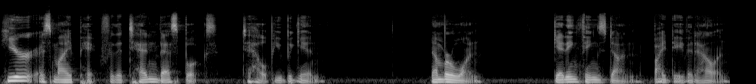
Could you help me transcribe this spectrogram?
Here is my pick for the 10 best books to help you begin. Number one, Getting Things Done by David Allen.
